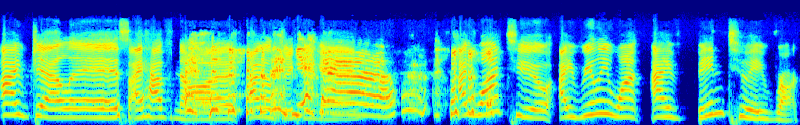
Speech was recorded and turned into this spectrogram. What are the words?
I'm jealous. I have not. I don't drink again. yeah. I want to. I really want. I've been to a rock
